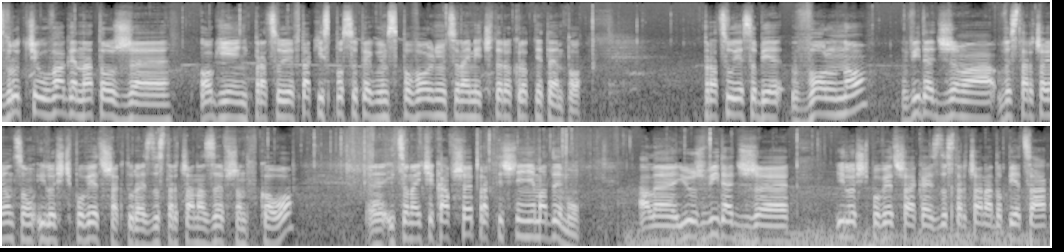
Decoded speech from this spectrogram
Zwróćcie uwagę na to, że ogień pracuje w taki sposób, jakbym spowolnił co najmniej czterokrotnie tempo. Pracuje sobie wolno, widać, że ma wystarczającą ilość powietrza, która jest dostarczana zewsząd w koło. E, I co najciekawsze, praktycznie nie ma dymu, ale już widać, że ilość powietrza, jaka jest dostarczana do pieca,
